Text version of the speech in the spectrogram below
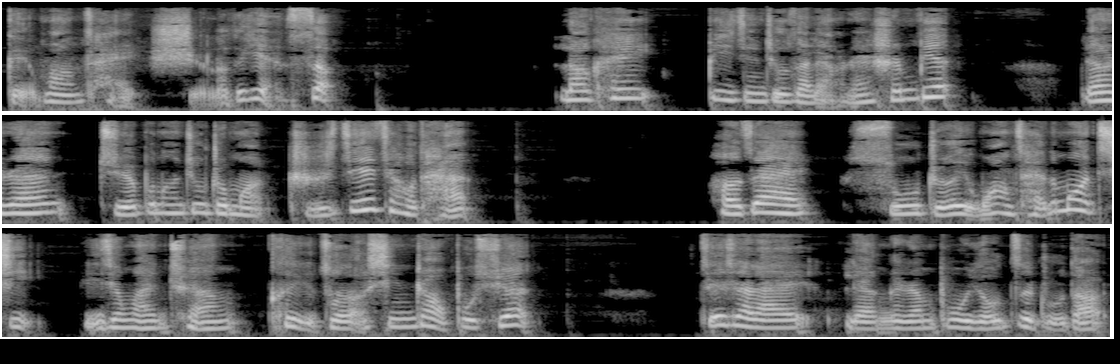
给旺财使了个眼色，老 K 毕竟就在两人身边。两人绝不能就这么直接交谈。好在苏哲与旺财的默契已经完全可以做到心照不宣。接下来，两个人不由自主地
